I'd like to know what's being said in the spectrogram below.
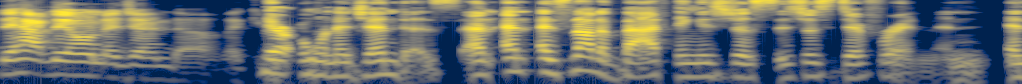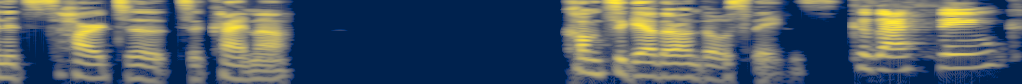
they have their own agenda like their own agendas. And and it's not a bad thing it's just it's just different. And and it's hard to to kind of come together on those things. Because i think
